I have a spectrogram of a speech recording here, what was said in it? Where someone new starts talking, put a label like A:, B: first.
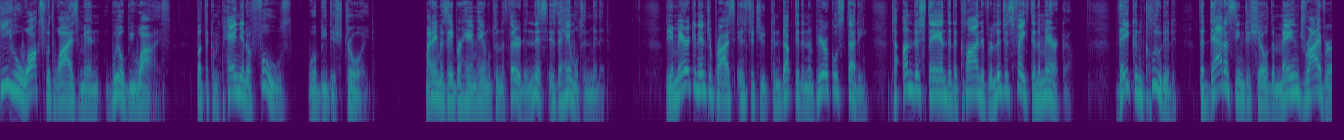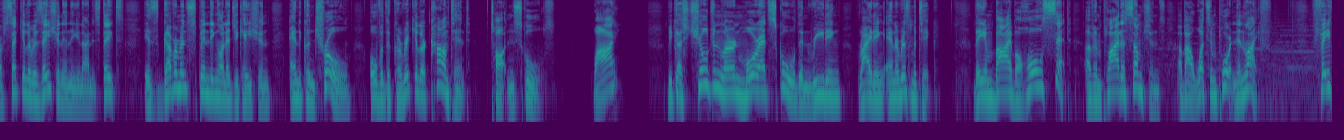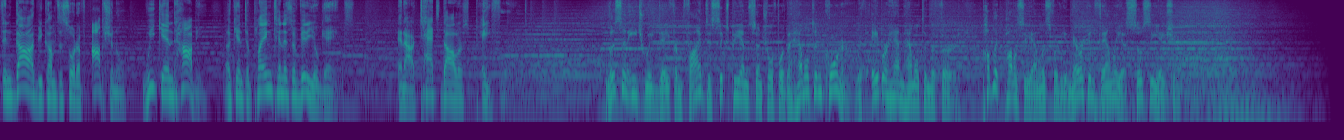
A: He who walks with wise men will be wise, but the companion of fools will be destroyed. My name is Abraham Hamilton III, and this is the Hamilton Minute. The American Enterprise Institute conducted an empirical study to understand the decline of religious faith in America. They concluded the data seem to show the main driver of secularization in the United States is government spending on education and control over the curricular content taught in schools. Why? Because children learn more at school than reading, writing, and arithmetic. They imbibe a whole set of implied assumptions about what's important in life. Faith in God becomes a sort of optional, weekend hobby akin to playing tennis or video games. And our tax dollars pay for it.
B: Listen each weekday from 5 to 6 p.m. Central for the Hamilton Corner with Abraham Hamilton III, public policy analyst for the American Family Association.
